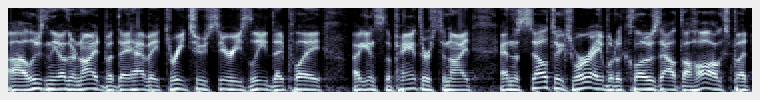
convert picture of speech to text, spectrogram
uh, losing the other night, but they have a 3 2 series lead. They play against the Panthers tonight, and the Celtics were able to close out the Hawks. But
